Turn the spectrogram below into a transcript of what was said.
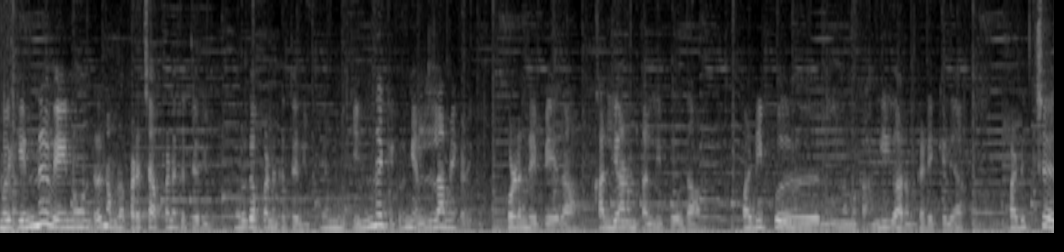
உங்களுக்கு என்ன வேணும்ன்றது நம்மளை படைச்ச அப்பனுக்கு தெரியும் முருகப்பனுக்கு தெரியும். உங்களுக்கு என்ன கேட்குறீங்க எல்லாமே கிடைக்கும். குழந்தை பேரா கல்யாணம் தள்ளி போதா படிப்பு நமக்கு அங்கீகாரம் கிடைக்கலையா? படித்த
